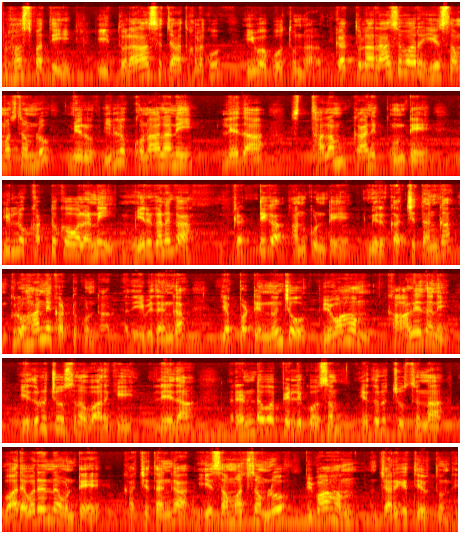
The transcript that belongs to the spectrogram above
బృహస్పతి ఈ తులరాశి జాతకులకు ఇవ్వబోతున్నారు. ఇక తులరాశి వారు ఈ సంవత్సరంలో మీరు ఇల్లు కొనాలని లేదా స్థలం కాని ఉంటే ఇల్లు కట్టుకోవాలని మీరు గనక గట్టిగా అనుకుంటే మీరు ఖచ్చితంగా గృహాన్ని కట్టుకుంటారు. అదేవిధంగా ఎప్పటి నుంచో వివాహం కాలేదని ఎదురు చూసిన వారికి లేదా రెండవ పెళ్ళి కోసం ఎదురు చూస్తున్న వారెవరైనా ఉంటే ఖచ్చితంగా ఈ సంవత్సరంలో వివాహం జరిగి తీరుతుంది.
